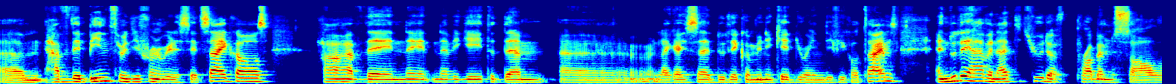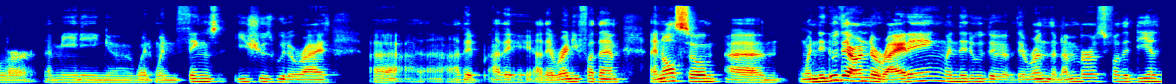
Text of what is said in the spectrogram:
Um, have they been through different real estate cycles how have they na- navigated them? Uh, like i said do they communicate during difficult times? And do they have an attitude of problem solver? Meaning uh, when when things issues will arise uh, are they are they are they ready for them? And also um, when they do their underwriting when they do the they run the numbers for the deal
